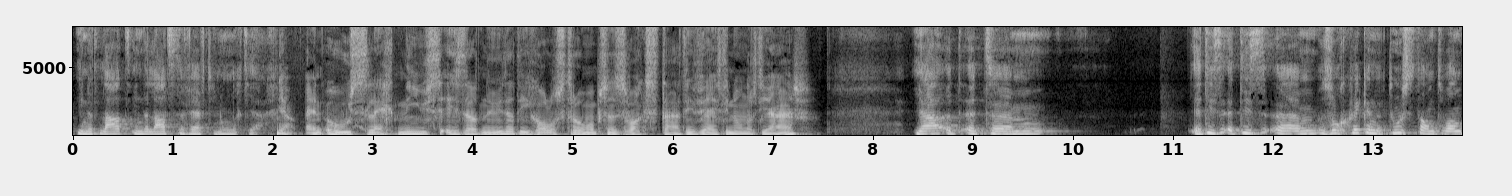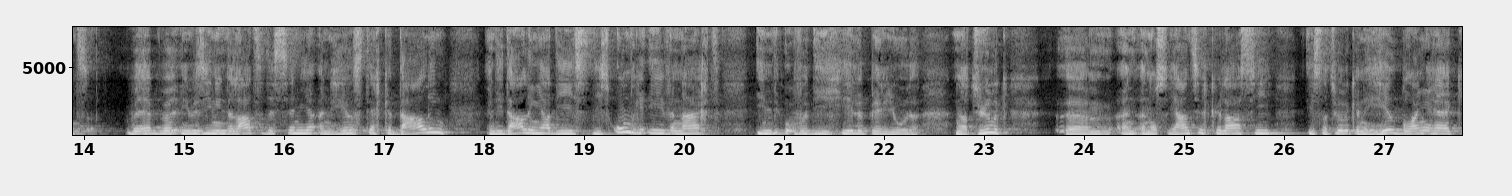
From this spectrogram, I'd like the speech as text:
in, het laat, in de laatste 1500 jaar. Ja, en hoe slecht nieuws is dat nu, dat die golfstroom op zijn zwak staat in 1500 jaar? Ja, het, het, um, het is, het is um, een zorgwekkende toestand, want we, hebben, we zien in de laatste decennia een heel sterke daling. En die daling ja, die is, die is ongeëvenaard in, over die hele periode. Natuurlijk, Um, een, een, oceaancirculatie is natuurlijk een heel belangrijk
